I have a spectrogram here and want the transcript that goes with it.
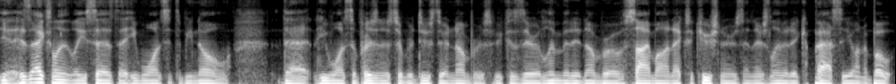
yeah, His Excellency says that he wants it to be known that he wants the prisoners to reduce their numbers because there are a limited number of Simon executioners and there's limited capacity on the boat.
